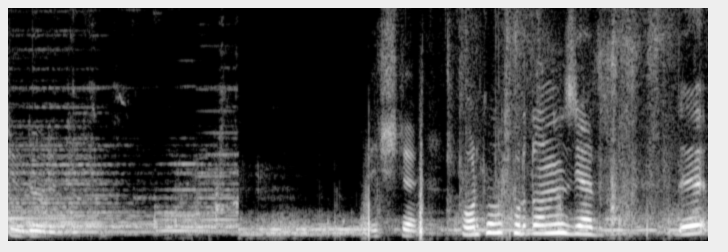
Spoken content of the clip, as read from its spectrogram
Şimdi öğreneceksiniz. İşte portalı kurduğunuz yerde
